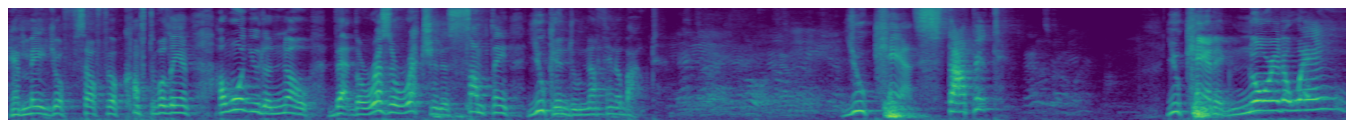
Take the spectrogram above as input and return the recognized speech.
have made yourself feel comfortable in. I want you to know that the resurrection is something you can do nothing about. You can't stop it. You can't ignore it away.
